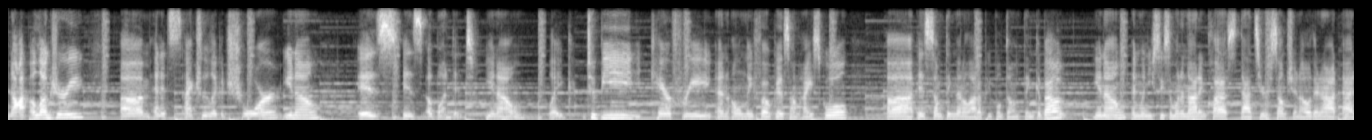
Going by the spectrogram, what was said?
not a luxury um, and it's actually like a chore, you know, is is abundant. You know, like to be carefree and only focus on high school uh, is something that a lot of people don't think about. You know, and when you see someone not in class, that's your assumption. Oh, they're not at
